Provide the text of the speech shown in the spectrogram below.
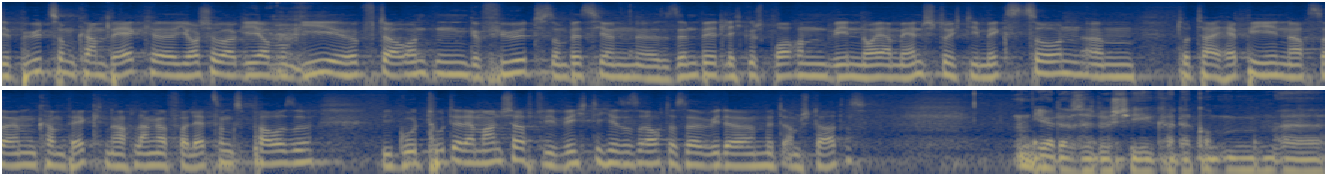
Debüt zum Comeback. Äh, Joshua Giavugi hüpft da unten gefühlt, so ein bisschen äh, sinnbildlich gesprochen, wie ein neuer Mensch durch die Mixzone. Ähm, total happy nach seinem Comeback, nach langer Verletzungspause. Wie gut tut er der Mannschaft? Wie wichtig ist es auch, dass er wieder mit am Start ist? Ja, dass er durch die Katakomben äh,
